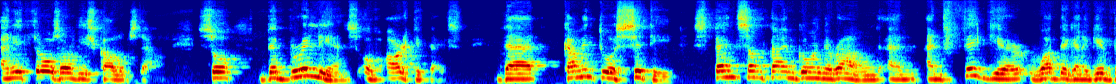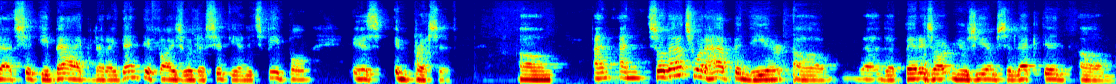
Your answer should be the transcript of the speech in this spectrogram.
and it throws all these columns down. So the brilliance of architects that come into a city, spend some time going around and, and figure what they're going to give that city back that identifies with the city and its people is impressive. Um, and, and so that's what happened here. Uh, the, the Perez Art Museum selected um,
